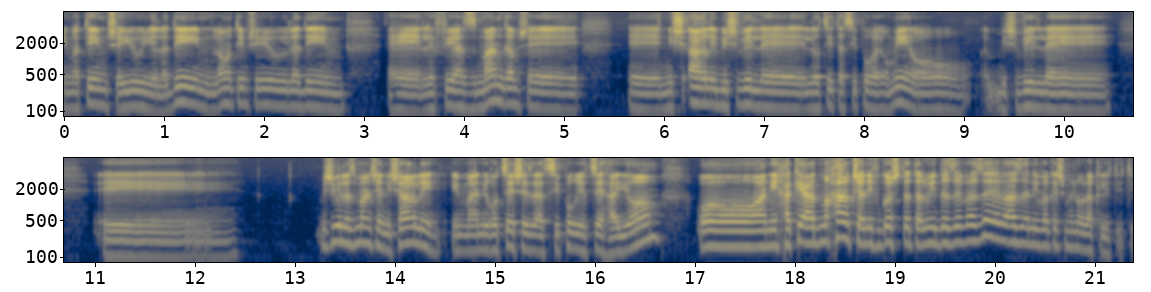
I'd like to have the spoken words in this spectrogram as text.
אם מתאים שיהיו ילדים, לא מתאים שיהיו ילדים, לפי הזמן גם שנשאר לי בשביל uh, להוציא את הסיפור היומי, או בשביל... בשביל הזמן שנשאר לי, אם אני רוצה שהסיפור יצא היום, או אני אחכה עד מחר כשאני אפגוש את התלמיד הזה והזה, ואז אני אבקש ממנו להקליט איתי.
